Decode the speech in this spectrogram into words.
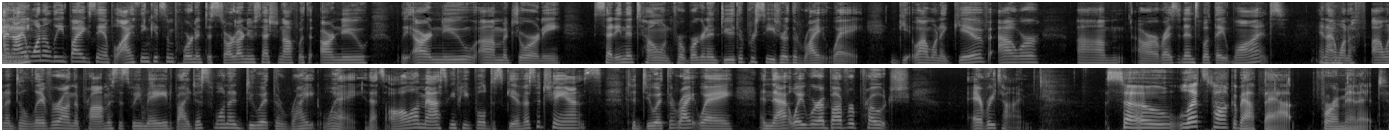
and I want to lead by example. I think it's important to start our new session off with our new our new um, majority setting the tone for we're going to do the procedure the right way. I want to give our um, our residents what they want. And Mm-hmm. I want to I want to deliver on the promises we made, but I just want to do it the right way. That's all I'm asking people. Just give us a chance to do it the right way, and that way we're above reproach every time. So let's talk about that for a minute.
